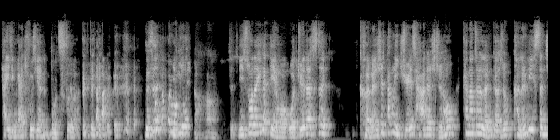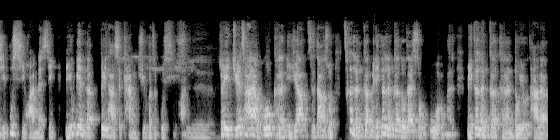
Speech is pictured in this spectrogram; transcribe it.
它已经该出现很多次了。对对对对对，只是他会忘记的啊。是你说的一个点，我我觉得是，可能是当你觉察的时候，看到这个人格的时候，可能会升起不喜欢的心，你又变得对他是抗拒或者不喜欢。是，所以觉察了过后，可能你就要知道说，这个人格每个人格都在守护我们，每个人格可能都有它的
